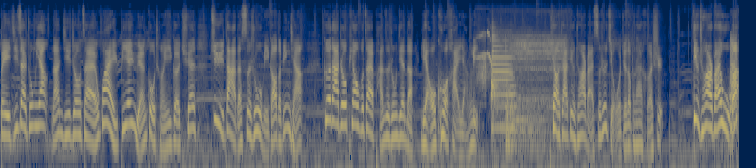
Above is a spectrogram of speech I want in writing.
北极在中央，南极洲在外边缘，构成一个圈巨大的四十五米高的冰墙，各大洲漂浮在盘子中间的辽阔海洋里。票价定成二百四十九，我觉得不太合适，定成二百五吧。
